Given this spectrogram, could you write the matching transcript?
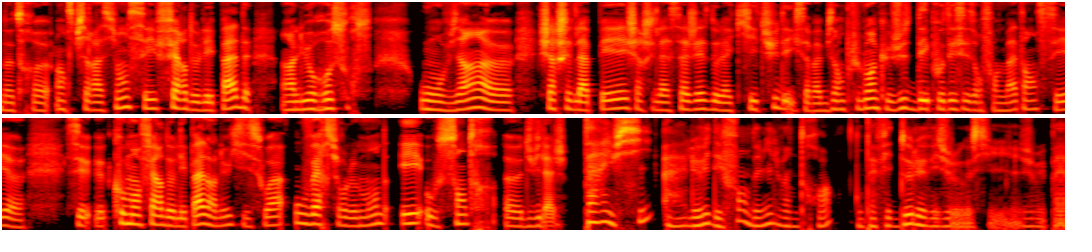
notre inspiration, c'est faire de l'EHPAD un lieu ressource où on vient euh, chercher de la paix, chercher de la sagesse, de la quiétude, et ça va bien plus loin que juste déposer ses enfants le matin. C'est euh, euh, comment faire de l'EHPAD un lieu qui soit ouvert sur le monde et au centre du village. Tu as réussi à lever des fonds en 2023 donc, tu as fait deux levées. Je, aussi, je vais pas,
